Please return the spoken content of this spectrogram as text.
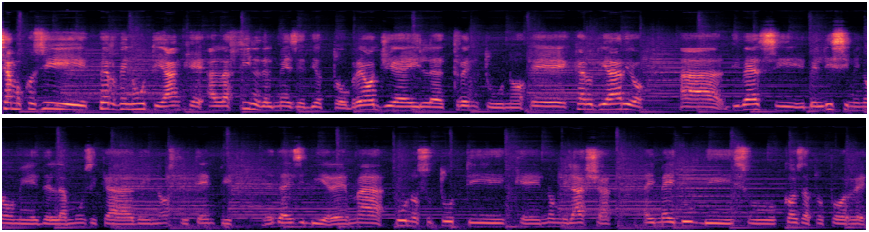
Siamo così pervenuti anche alla fine del mese di ottobre. Oggi è il 31 e Caro Diario ha diversi bellissimi nomi della musica dei nostri tempi eh, da esibire, ma uno su tutti che non mi lascia ahimè dubbi su cosa proporre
